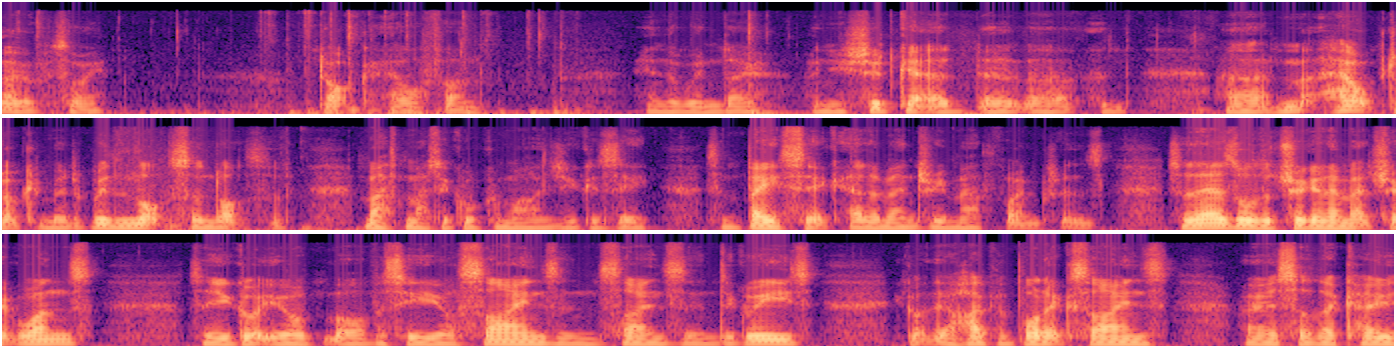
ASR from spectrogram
oh sorry doc elfun in the window and you should get a, a, a, a, help document with lots and lots of mathematical commands. You can see some basic elementary math functions. So there's all the trigonometric ones so you've got your obviously your sines and sines and degrees you've got the hyperbolic sines various other co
